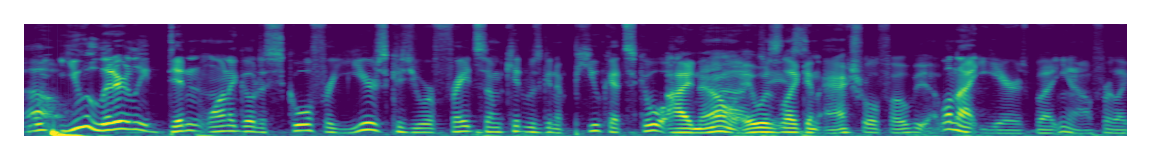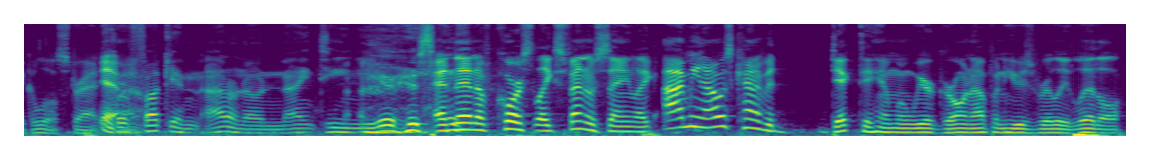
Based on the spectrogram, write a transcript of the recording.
Oh. You literally didn't want to go to school for years because you were afraid some kid was going to puke at school. I know. Ah, it was like an actual phobia. well, not years, but you know, for like a little stretch. Yeah. for fucking I don't know, 19 years. and then of course, like Sven was saying, like I mean, I was kind of a dick to him when we were growing up when he was really little.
